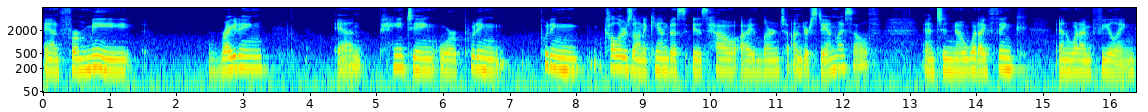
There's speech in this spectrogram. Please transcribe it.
And for me, writing and painting or putting putting colors on a canvas is how I learn to understand myself and to know what I think and what I'm feeling.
